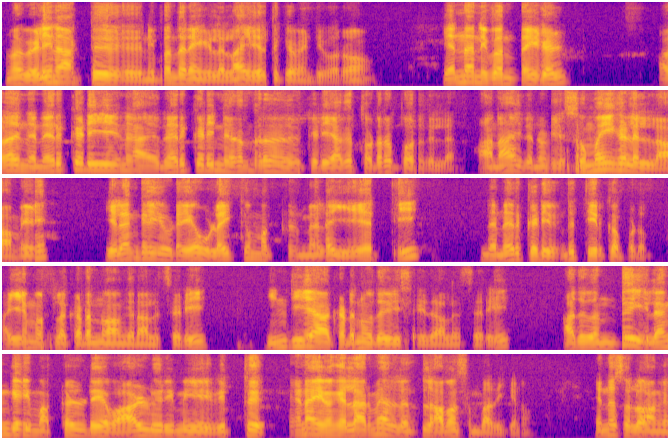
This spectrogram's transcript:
நம்ம வெளிநாட்டு நிபந்தனைகள் எல்லாம் ஏத்துக்க வேண்டி வரும். என்ன நிபந்தனைகள்? அதாவது இந்த நெருக்கடி நெருக்கடி நிரந்தர நெருக்கடியாக தொடர போறதில்லை. ஆனா இதனுடைய சுமைகள் எல்லாமே இலங்கையுடைய உழைக்கும் மக்கள் மேல ஏற்றி இந்த நெருக்கடி வந்து தீர்க்கப்படும். ஐஎம்எஃப்ல கடன் வாங்கினாலும் சரி இந்தியா கடன் உதவி செய்தாலும் சரி அது வந்து இலங்கை மக்களுடைய வாழ்வுரிமையை விற்று ஏன்னா இவங்க எல்லாருமே அதுல இருந்து லாபம் சம்பாதிக்கணும். என்ன சொல்லுவாங்க?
